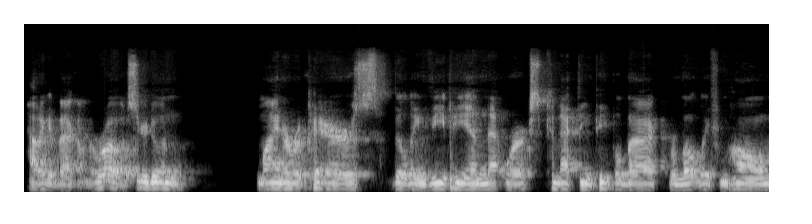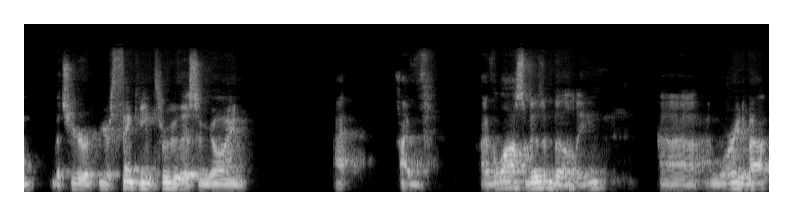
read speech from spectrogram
how to get back on the road. So you're doing minor repairs, building VPN networks, connecting people back remotely from home. But you're you're thinking through this and going, I, I've I've lost visibility. Uh, I'm worried about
